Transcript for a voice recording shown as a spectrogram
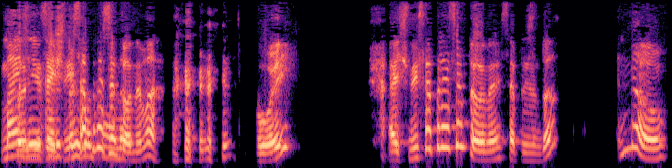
Mas aí, a gente nem se apresentou, né, mano? Oi? A gente nem se apresentou, né? Se apresentou? Não.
